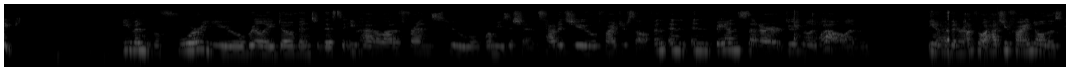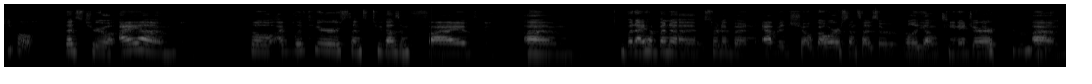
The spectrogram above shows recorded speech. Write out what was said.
like even before you really dove into this that you had a lot of friends who were musicians. How did you find yourself? And and, and bands that are doing really well and you know have been around for a while. How'd you find all those people? That's true. I um so I've lived here since 2005. Um but I have been a sort of an avid showgoer since I was a really young teenager. Mm-hmm. Um,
